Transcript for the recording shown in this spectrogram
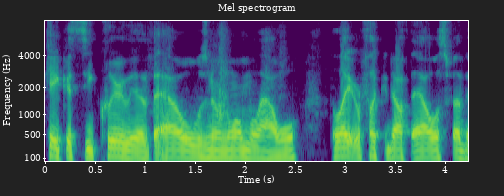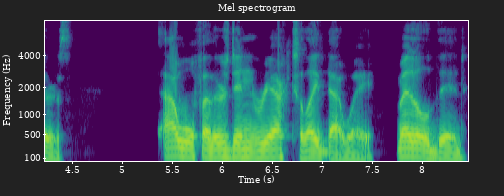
Kay could see clearly that the owl was no normal owl. The light reflected off the owl's feathers. Owl feathers didn't react to light that way. Metal did.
